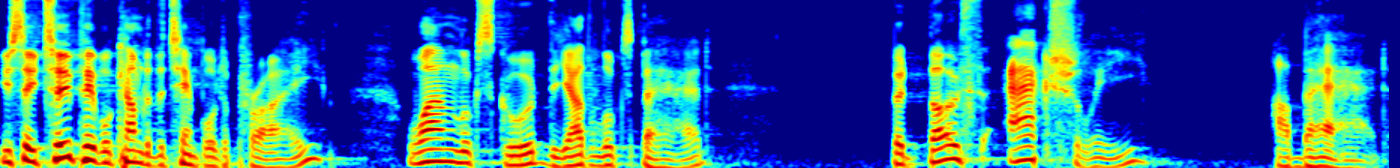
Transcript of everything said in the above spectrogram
You see, two people come to the temple to pray. One looks good, the other looks bad, but both actually are bad.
